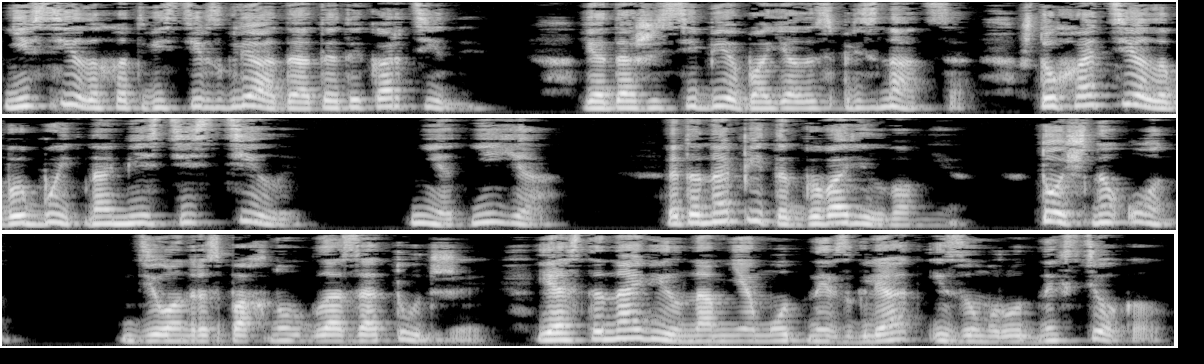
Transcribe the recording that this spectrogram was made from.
не в силах отвести взгляды от этой картины. Я даже себе боялась признаться, что хотела бы быть на месте Стилы. Нет, не я. Это напиток говорил во мне. Точно он. Дион распахнул глаза тут же и остановил на мне мутный взгляд изумрудных стекол.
